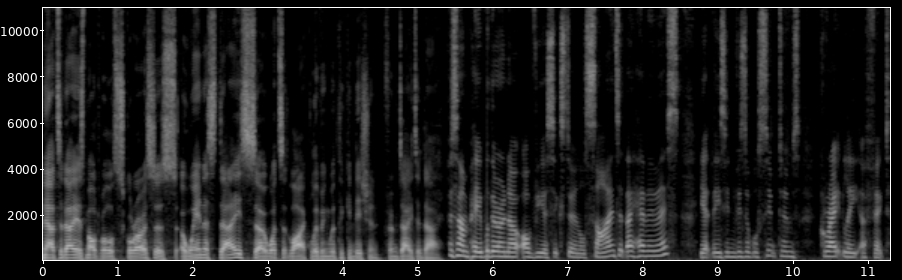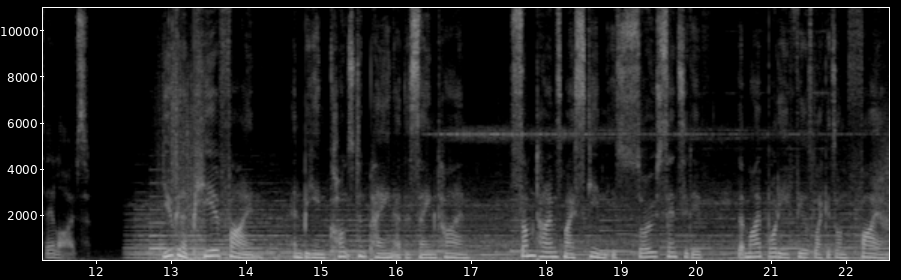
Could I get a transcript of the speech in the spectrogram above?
Now, today is Multiple Sclerosis Awareness Day, so what's it like living with the condition from day to day? For some people, there are no obvious external signs that they have MS, yet these invisible symptoms greatly affect their lives. You can appear fine and be in constant pain at the same time. Sometimes my skin is so sensitive that my body feels like it's on fire,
